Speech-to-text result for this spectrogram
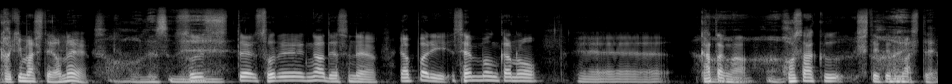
書きましたよね。そうですね。そしてそれがですねやっぱり専門家の、えー、方が補作してくれまして、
